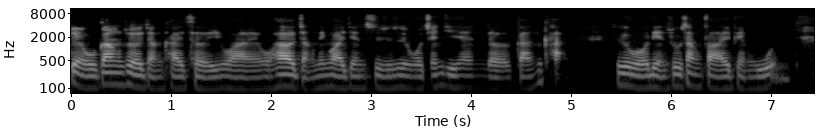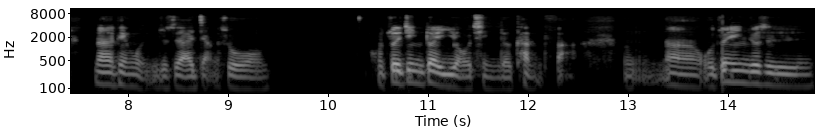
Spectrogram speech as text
对我刚刚除了讲开车以外，我还要讲另外一件事，就是我前几天的感慨，就是我脸书上发了一篇文，那篇文就是来讲说，我最近对友情的看法，嗯，那我最近就是，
